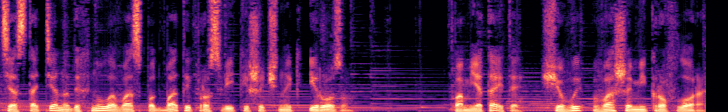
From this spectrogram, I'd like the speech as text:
ця стаття надихнула вас подбати про свій кишечник і розум. Пам'ятайте, що ви ваша мікрофлора.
